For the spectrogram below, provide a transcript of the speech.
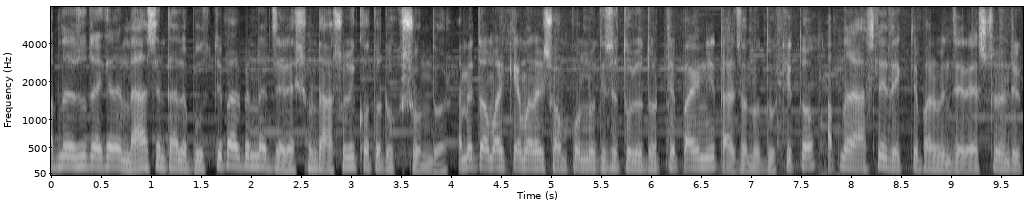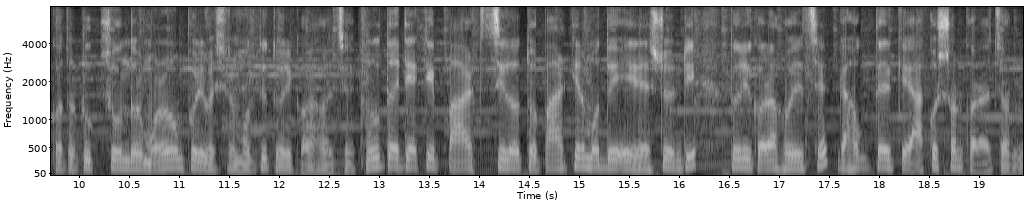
আপনারা যদি এখানে না আসেন, তাহলে বুঝতে পারবেন না যে রেস্টুরেন্টটা আসলে কতটুকু সুন্দর। আমি তো আমার ক্যামেরায় সম্পূর্ণ কিছু তুলে ধরতে পারিনি, তার জন্য দুঃখিত। আপনারা আসলেই দেখতে পারবেন যে রেস্টুরেন্টটি কতটুকু সুন্দর মনোরম পরিবেশের মধ্যে তৈরি করা হয়েছে। মূলত এটি একটি পার্ক ছিল, তো পার্কের মধ্যে এই রেস্টুরেন্টটি তৈরি করা হয়েছে গ্রাহকদেরকে আকর্ষণ করার জন্য।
